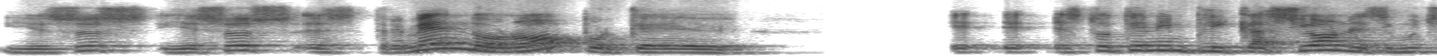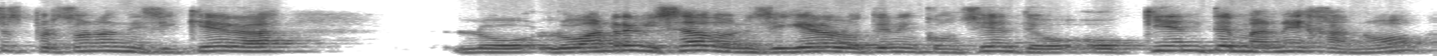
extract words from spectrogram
Y eso es, y eso es, es tremendo, ¿no? Porque esto tiene implicaciones y muchas personas ni siquiera lo, han revisado, ni siquiera lo tienen consciente. O, o, quién te maneja, ¿no?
